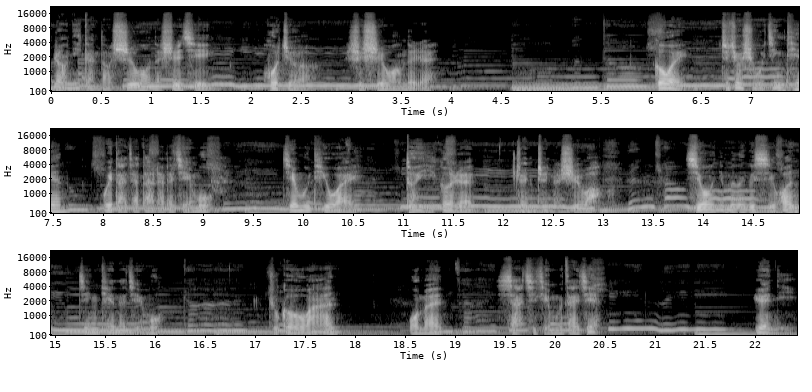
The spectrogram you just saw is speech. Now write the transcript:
让你感到失望的事情，或者是失望的人。各位，这就是我今天为大家带来的节目，节目题为《对一个人》。真正的失望，希望你们能够喜欢今天的节目。祝各位晚安，我们下期节目再见。愿你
